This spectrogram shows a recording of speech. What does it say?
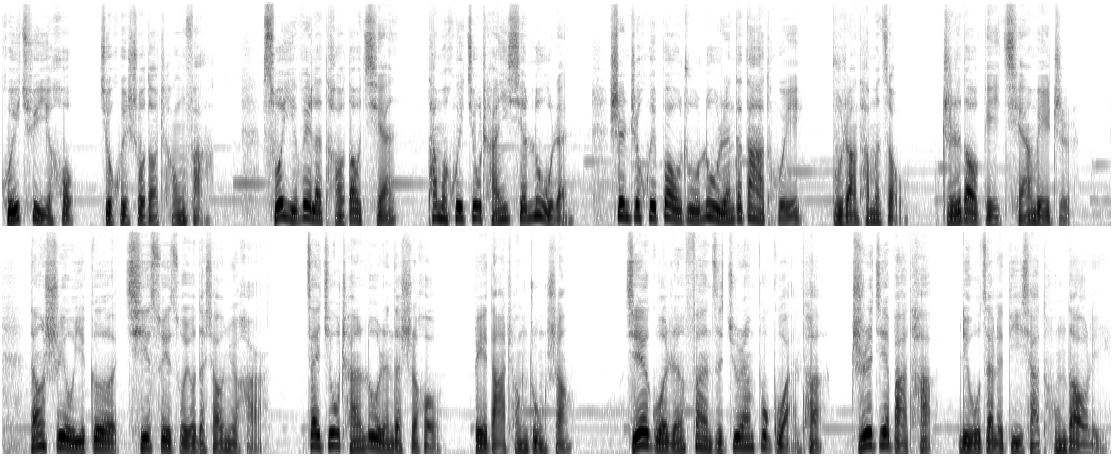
回去以后就会受到惩罚。所以，为了讨到钱，他们会纠缠一些路人。甚至会抱住路人的大腿，不让他们走，直到给钱为止。当时有一个七岁左右的小女孩，在纠缠路人的时候被打成重伤，结果人贩子居然不管她，直接把她留在了地下通道里。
